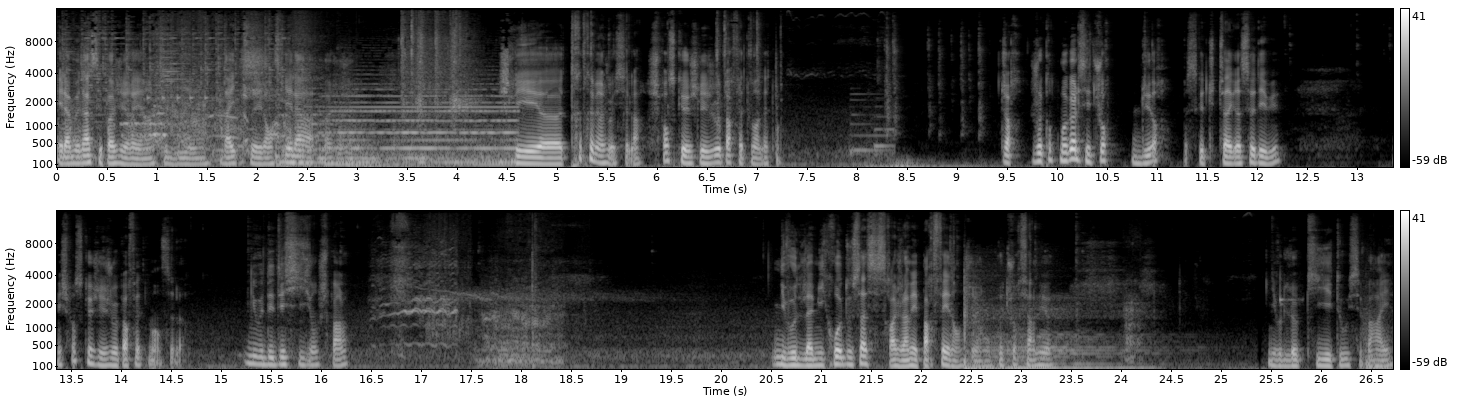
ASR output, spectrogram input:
Et la menace c'est pas géré, hein, je dis. Hein. Knight les lanciers là, bah, je, l'ai euh, très très bien joué celle-là. Je pense que je l'ai joué parfaitement honnêtement. Genre, jouer contre Mogol c'est toujours dur, parce que tu te fais agresser au début. Mais je pense que j'ai joué parfaitement celle-là. Au niveau des décisions, je parle. Au niveau de la micro, tout ça, ce sera jamais parfait, donc on peut toujours faire mieux. Au niveau de l'opti et tout, c'est pareil.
